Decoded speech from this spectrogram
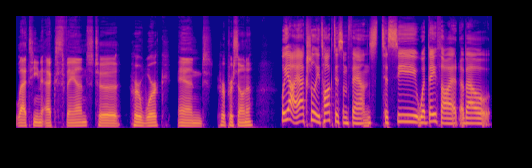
Latinx fans to her work and her persona? Well, yeah, I actually talked to some fans to see what they thought about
